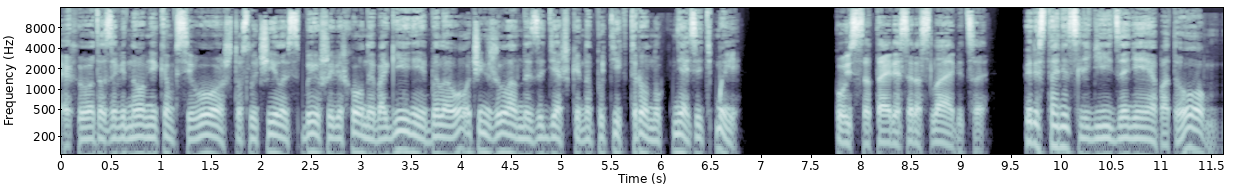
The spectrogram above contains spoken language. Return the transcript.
Охота за виновником всего, что случилось с бывшей верховной богиней, была очень желанной задержкой на пути к трону князя тьмы. Пусть Сатарис расслабится, перестанет следить за ней, а потом...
